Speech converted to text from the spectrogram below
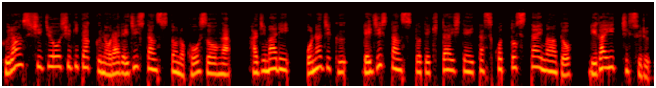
フランス至上主義タッグのラ・レジスタンスとの抗争が始まり、同じく、レジスタンスと敵対していたスコット・スタイナーと、利が一致する。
